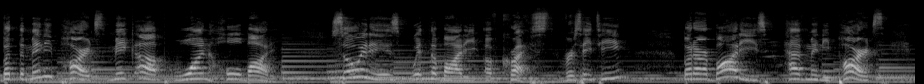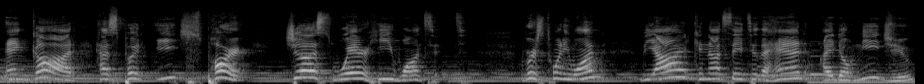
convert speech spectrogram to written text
but the many parts make up one whole body. So it is with the body of Christ. Verse 18 But our bodies have many parts, and God has put each part just where He wants it. Verse 21 the eye cannot say to the hand, I don't need you.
